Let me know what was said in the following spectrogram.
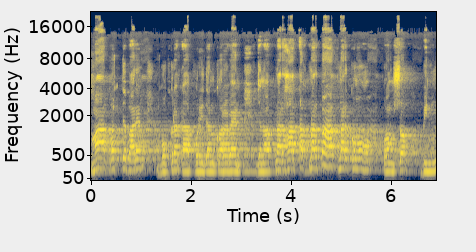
মা করতে পারেন, বুকরাটা পরিধান করবেন। যেন আপনার হাত, আপনার পা, আপনার কোনো অংশ ভিন্ন,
